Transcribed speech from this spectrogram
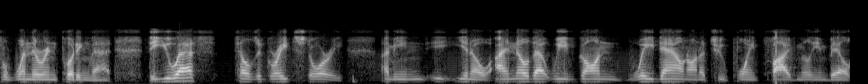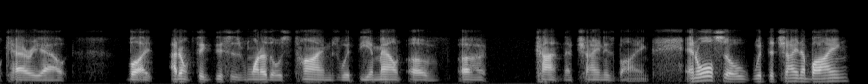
for when they're inputting that. The U.S tells a great story. I mean, you know, I know that we've gone way down on a 2.5 million bale carryout, but I don't think this is one of those times with the amount of uh, cotton that China's buying. And also with the China buying,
